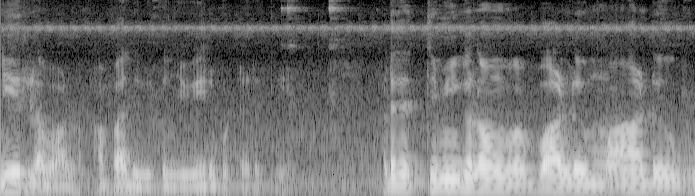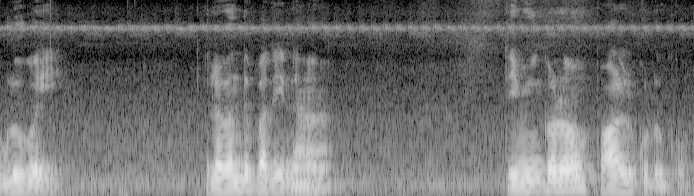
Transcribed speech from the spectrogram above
நீரில் வாழும். அப்போ அது கொஞ்சம் வேறுபட்டு இருக்குது அடுத்து திமிங்கலம் வவ்வால் மாடு உழுவை. இதில் வந்து பார்த்திங்கன்னா திமிங்கலம் பால் கொடுக்கும்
